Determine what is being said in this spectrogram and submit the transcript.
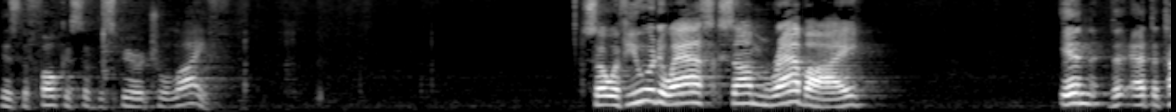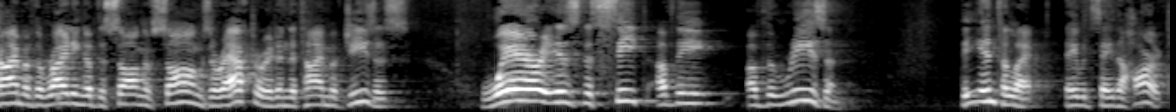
is the focus of the spiritual life. So if you were to ask some rabbi in the, at the time of the writing of the Song of Songs or after it in the time of Jesus, where is the seat of the, of the reason, the intellect? They would say the heart.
